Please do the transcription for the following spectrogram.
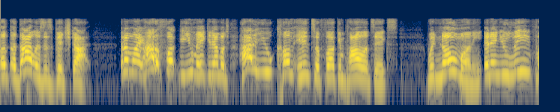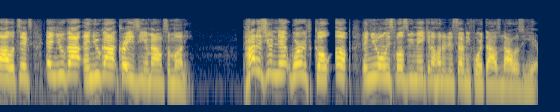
of, of, dollars this bitch got. And I'm like, how the fuck are you making that much? How do you come into fucking politics with no money and then you leave politics and you got and you got crazy amounts of money? How does your net worth go up and you're only supposed to be making $174,000 a year?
